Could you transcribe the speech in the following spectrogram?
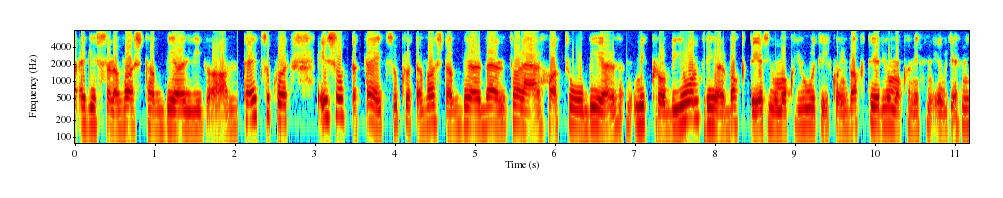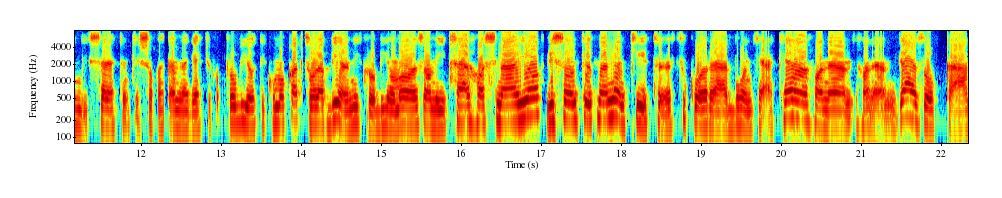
egészen a vastag bélig a tejcukor, és ott a tejcukrot a vastag bélben található bél mikrobiom, bél baktériumok, jótékony baktériumok, amit mi ugye mindig szeretünk és sokat emlegetjük a probiotikumokat, szóval a bél mikrobiom az, ami felhasználja, viszont ők már nem két cukorral bontják el, hanem, hanem gázokká,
